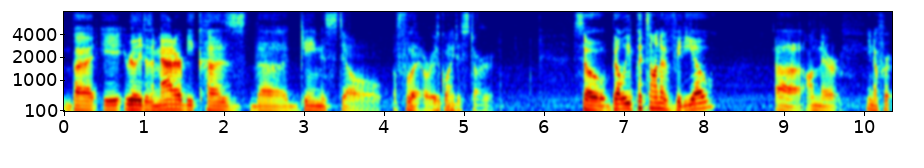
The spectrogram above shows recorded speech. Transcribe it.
But it really doesn't matter because the game is still afoot or is going to start. So Billy puts on a video uh, on their, you know, for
